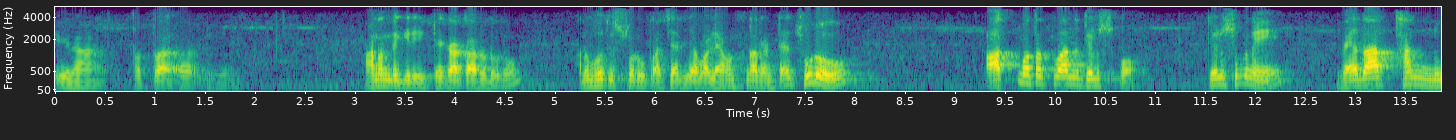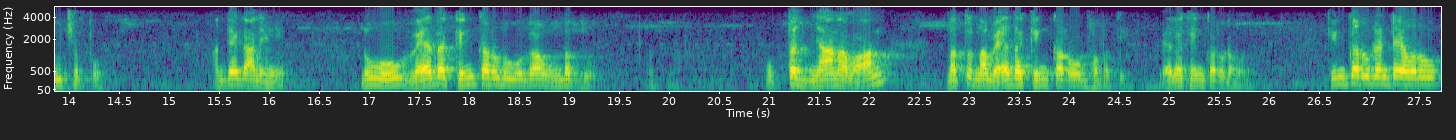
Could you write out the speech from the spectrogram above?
ఈయన తత్వ ఆనందగిరి టీకాకారుడును అనుభూతి స్వరూపాచార్య వాళ్ళు ఏమంటున్నారంటే చూడు ఆత్మతత్వాన్ని తెలుసుకో. తెలుసుకుని వేదార్థాన్ని నువ్వు చెప్పు. అంతేకాని నువ్వు వేద కింకరుడువుగా ఉండద్దు. ముక్త జ్ఞానవాన్ నత్తు నా వేద కింకరో భవతి. వేద కింకరుడు అంటే ఎవరు?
